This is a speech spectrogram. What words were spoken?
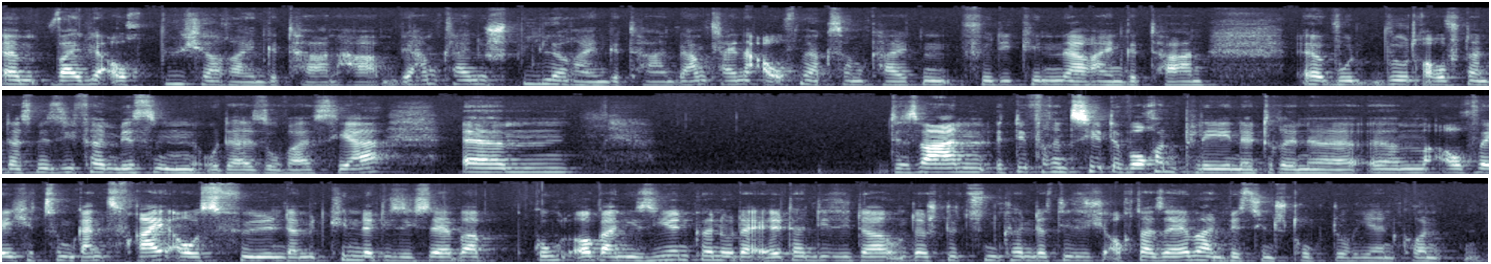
ähm, weil wir auch Bücher reingetan haben. Wir haben kleine Spiele reingetan, wir haben kleine Aufmerksamkeiten für die Kinder reingetan, äh, wo, wo, drauf stand, dass wir sie vermissen oder sowas. Ja. Ähm, das waren differenzierte Wochenpläne drin, ähm, auch welche zum ganz frei ausfüllen, damit Kinder, die sich selber gut organisieren können oder Eltern, die sie da unterstützen können, dass die sich auch da selber ein bisschen strukturieren konnten.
